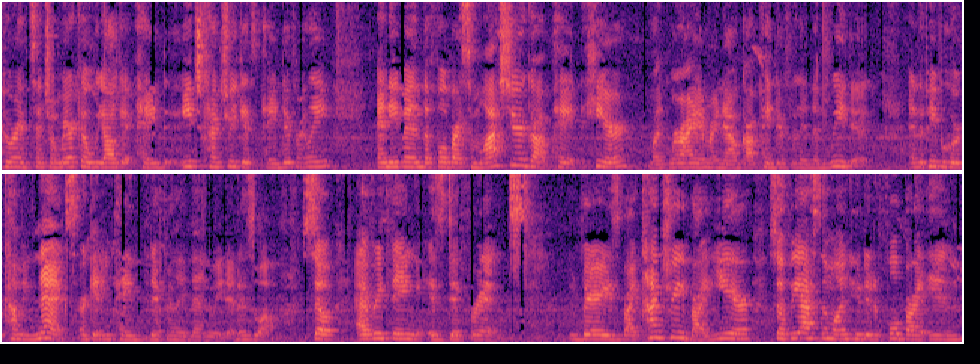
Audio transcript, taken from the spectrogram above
who are in Central America, we all get paid, each country gets paid differently. And even the Fulbrights from last year got paid here, like where I am right now, got paid differently than we did. And the people who are coming next are getting paid differently than we did as well. So everything is different, varies by country, by year. So if you ask someone who did a Fulbright in,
